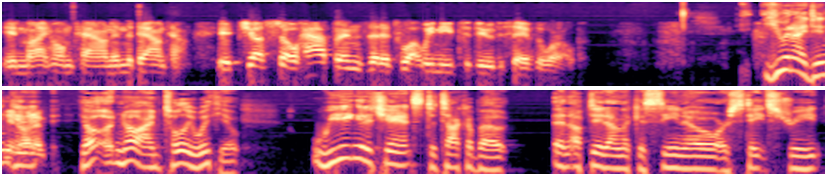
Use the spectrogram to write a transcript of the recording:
in my hometown, in the downtown. It just so happens that it's what we need to do to save the world. You and I didn't You know get. Oh, no, I'm totally with you. We didn't get a chance to talk about an update on the casino or State Street.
